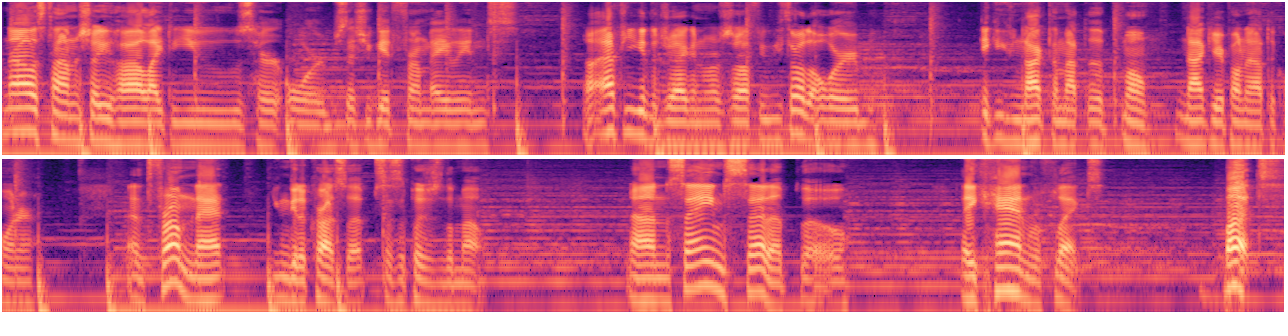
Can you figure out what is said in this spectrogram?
Now it's time to show you how I like to use her orbs that you get from aliens. Now after you get the dragon rush off, if you throw the orb, it you can knock them out the well, knock your opponent out the corner. And from that, you can get a cross up since it pushes them out. Now in the same setup though, they can reflect. But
